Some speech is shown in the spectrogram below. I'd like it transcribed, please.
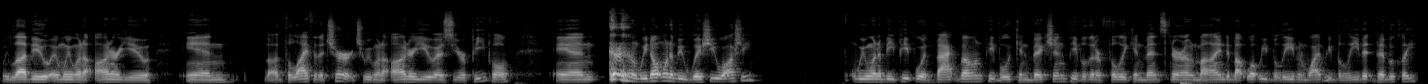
We love you, and we want to honor you in the life of the church. We want to honor you as your people, and we don't want to be wishy washy. We want to be people with backbone, people with conviction, people that are fully convinced in their own mind about what we believe and why we believe it biblically.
